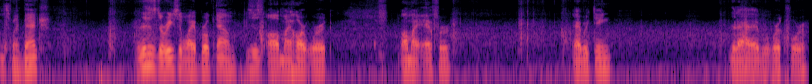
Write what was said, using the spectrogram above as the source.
This is my bench. And this is the reason why I broke down. This is all my hard work, all my effort, everything that I ever worked for.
